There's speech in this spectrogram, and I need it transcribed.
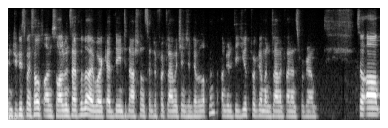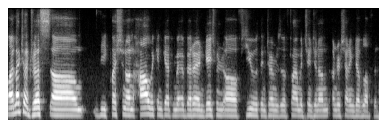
introduce myself. I'm Salman Saifullah. I work at the International Center for Climate Change and Development under the Youth Program and Climate Finance Program. So um, I'd like to address um, the question on how we can get me- better engagement of youth in terms of climate change and un- understanding development.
